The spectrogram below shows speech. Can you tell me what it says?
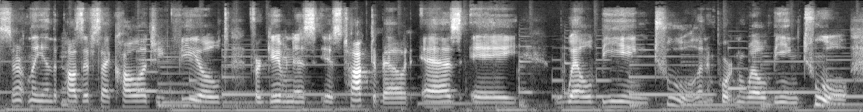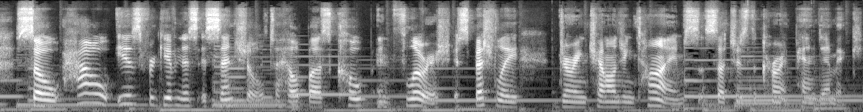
certainly in the positive psychology field, forgiveness is talked about as a well being tool, an important well being tool. So, how is forgiveness essential to help us cope and flourish, especially during challenging times such as the current pandemic?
